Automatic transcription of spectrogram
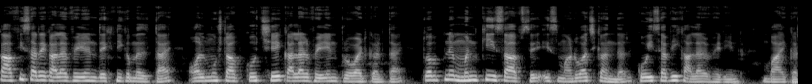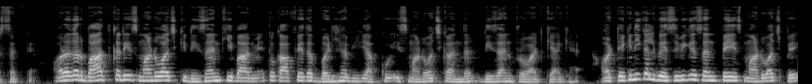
काफ़ी सारे कलर वेरिएंट देखने को मिलता है। ऑलमोस्ट आपको छह कलर वेरिएंट प्रोवाइड करता है। तो आप अपने मन के हिसाब से स्मार्ट वॉच के अंदर कोई सा भी कलर वेरिएंट बाय कर सकते हैं। और अगर बात करें स्मार्ट वॉच की डिज़ाइन की बारे में तो काफ़ी ज़्यादा बढ़िया भी आपको स्मार्ट वॉच के अंदर डिज़ाइन प्रोवाइड किया गया है। और टेक्निकल स्पेसिफिकेशन पे स्मार्ट वॉच पे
